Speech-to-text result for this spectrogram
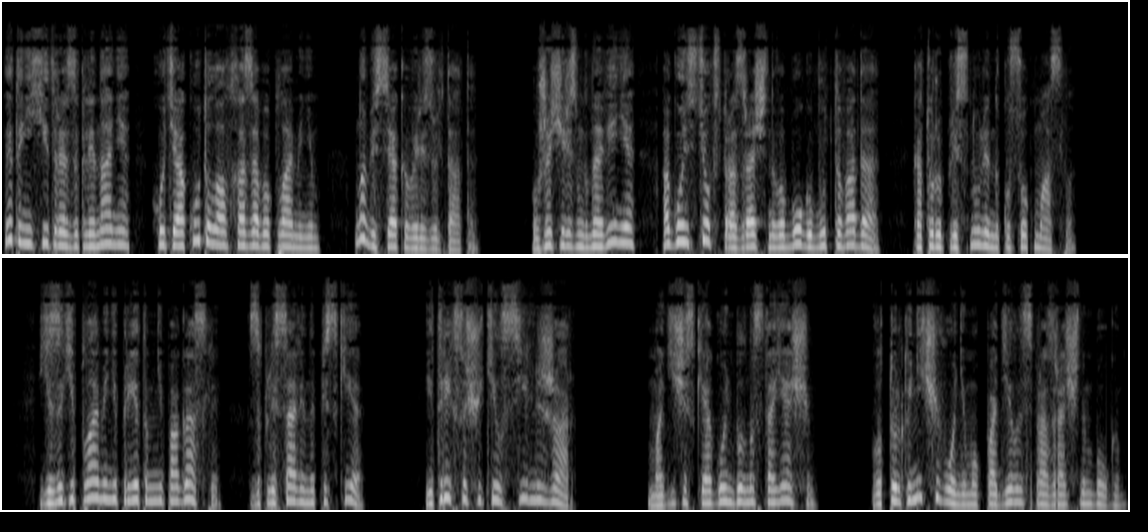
это нехитрое заклинание, хоть и окутало Алхазаба пламенем, но без всякого результата. Уже через мгновение огонь стек с прозрачного бога, будто вода, которую плеснули на кусок масла. Языки пламени при этом не погасли, заплясали на песке, и Трикс ощутил сильный жар. Магический огонь был настоящим, вот только ничего не мог поделать с прозрачным богом.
